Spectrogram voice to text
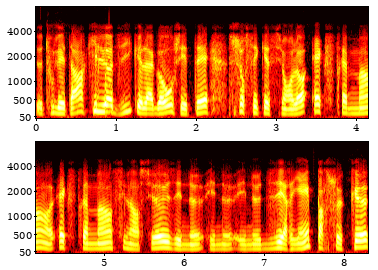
de tous les torts, qui l'a dit que la gauche était sur ces questions-là extrêmement extrêmement silencieuse et ne, et ne, et ne disait rien parce que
